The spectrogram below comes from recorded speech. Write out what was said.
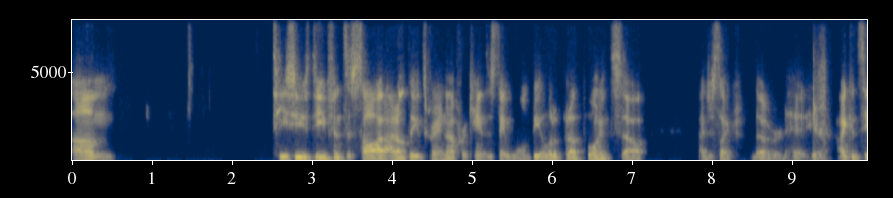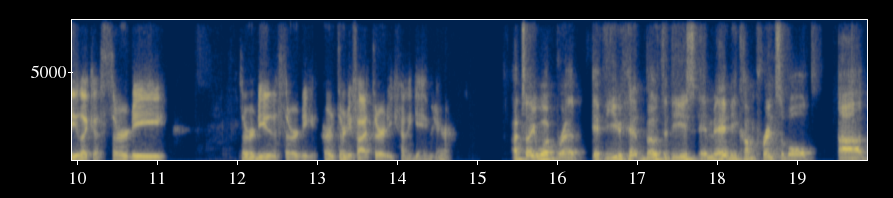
Um, TCU's defense is solid. I don't think it's great enough where Kansas State won't be able to put up points. So I just like the over to hit here. I could see like a 30, 30 to 30 or 35 30 kind of game here. I'll tell you what, Brett, if you hit both of these, it may become principal uh,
